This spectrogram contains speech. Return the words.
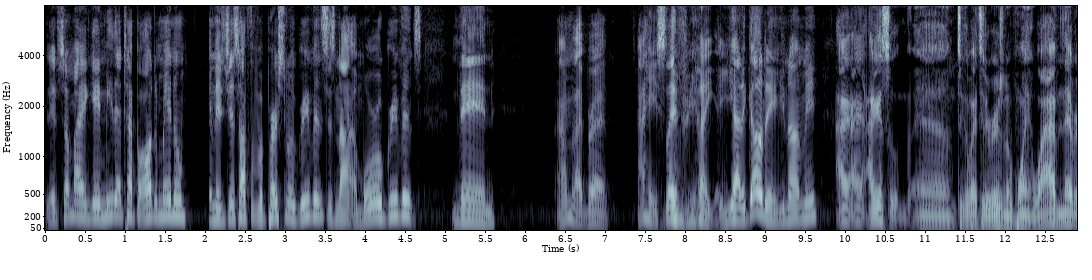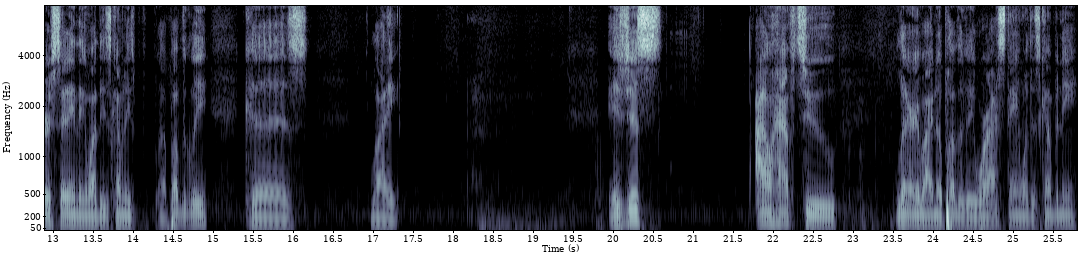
if somebody gave me that type of ultimatum and it's just off of a personal grievance, it's not a moral grievance, then I'm like, bruh, I hate slavery. Like, you got to go then. You know what I mean? I, I, I guess uh, to go back to the original point, why I've never said anything about these companies uh, publicly, because like it's just I don't have to let everybody know publicly where I stand with this company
